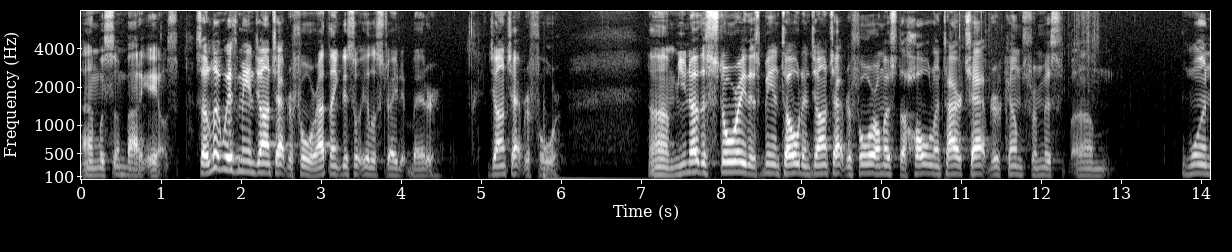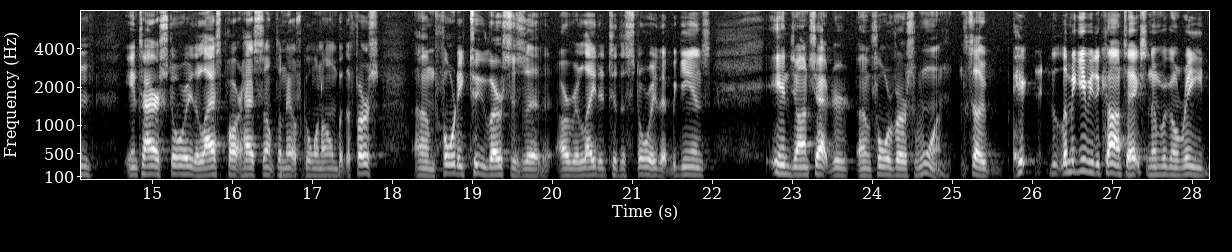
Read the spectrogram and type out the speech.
um, with somebody else. So look with me in John chapter 4. I think this will illustrate it better. John chapter 4. Um, you know the story that's being told in John chapter 4. Almost the whole entire chapter comes from this um, one entire story. The last part has something else going on, but the first um, 42 verses are related to the story that begins in John chapter um, 4, verse 1. So here, let me give you the context, and then we're going to read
